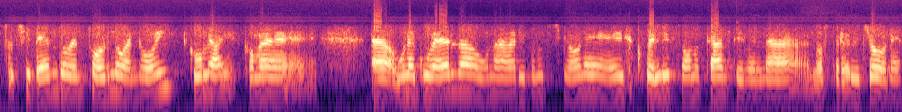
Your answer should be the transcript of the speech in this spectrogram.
succedendo intorno a noi, come, come uh, una guerra, una rivoluzione, quelle sono tante nella nostra regione.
